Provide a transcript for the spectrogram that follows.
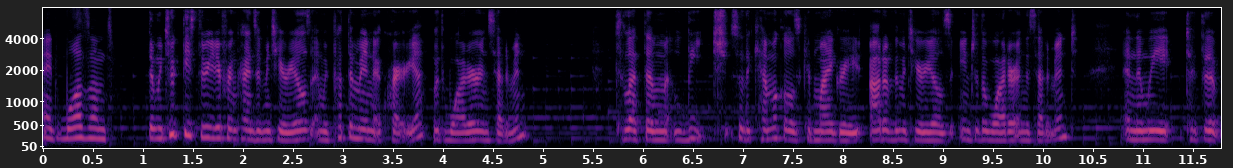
it wasn't. Then we took these three different kinds of materials and we put them in aquaria with water and sediment to let them leach so the chemicals could migrate out of the materials into the water and the sediment. And then we took the,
